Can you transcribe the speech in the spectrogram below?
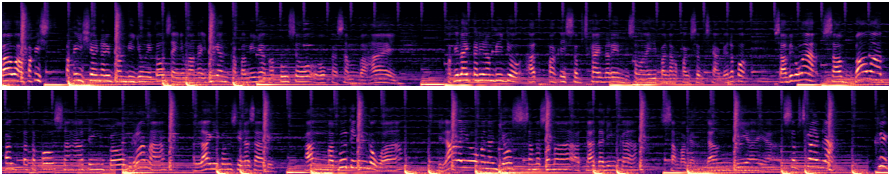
bawa, pakis, pakishare na rin po ang video ito sa inyong mga kaibigan, kapamilya, kapuso o kasambahay. Pakilike na rin ang video at pakisubscribe na rin sa mga hindi pa nakapag-subscribe. Ano po? Sabi ko nga, sa bawat pagtatapos ng ating programa, ang lagi kong sinasabi, ang mabuting gawa, ilalayo ka ng Diyos sa masama at dadaling ka sa magandang biyaya. Subscribe lang! Click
